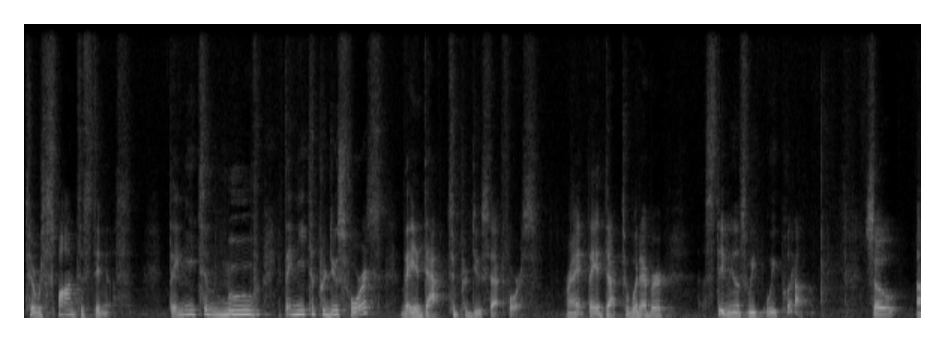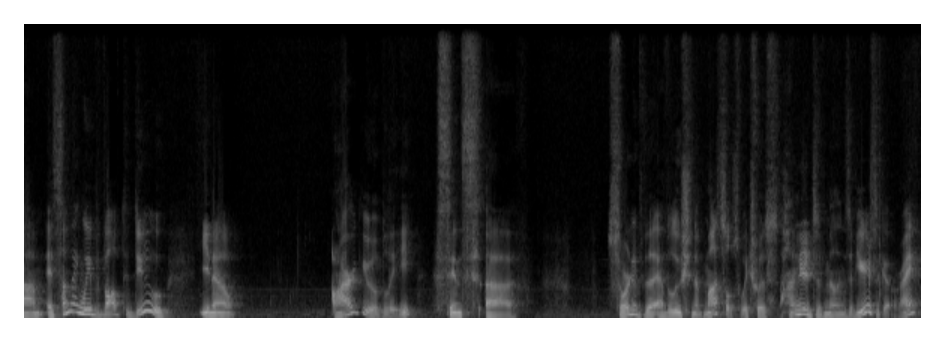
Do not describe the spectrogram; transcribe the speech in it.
to respond to stimulus. They need to move, if they need to produce force, they adapt to produce that force, right? They adapt to whatever stimulus we, we put on them. So um, it's something we've evolved to do, you know, arguably since uh, sort of the evolution of muscles, which was hundreds of millions of years ago, right?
